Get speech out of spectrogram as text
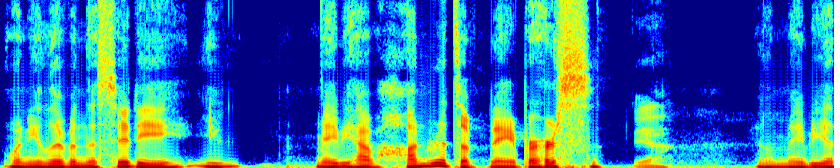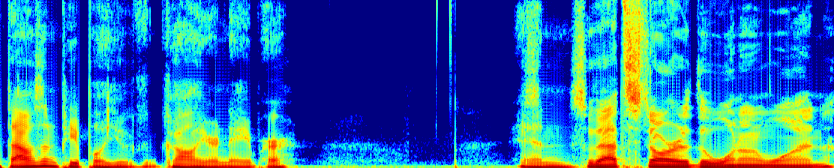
when you live in the city, you maybe have hundreds of neighbors. Yeah. you know, maybe a thousand people you could call your neighbor. And So that started the one-on-one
